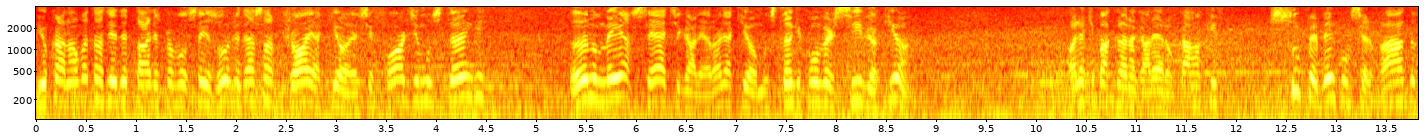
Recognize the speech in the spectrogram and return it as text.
E o canal vai trazer detalhes para vocês hoje dessa joia aqui, ó, esse Ford Mustang ano 67, galera. Olha aqui, ó, Mustang conversível aqui, ó. Olha que bacana, galera. O carro aqui super bem conservado.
